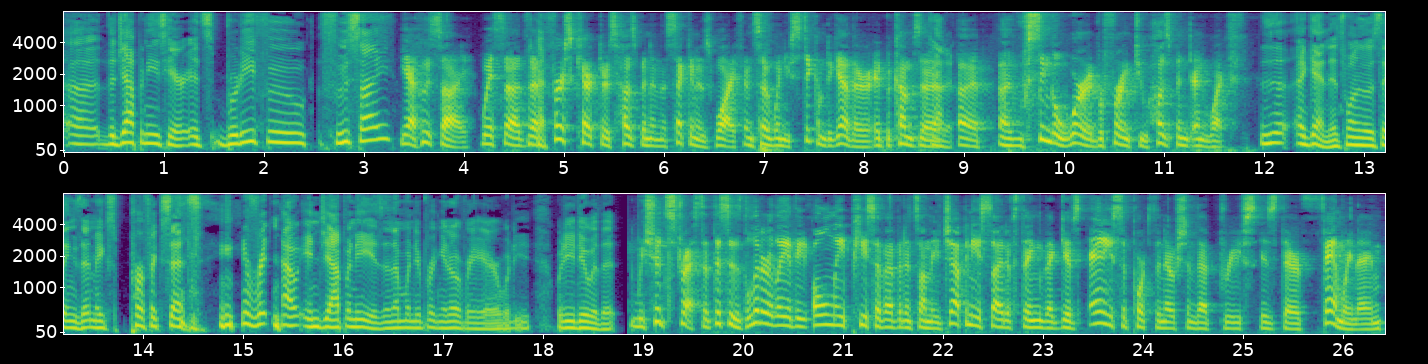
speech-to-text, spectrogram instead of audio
uh, the Japanese here, it's Burifu Fusai. Yeah, Husai, with uh, the first character's husband and the second is wife. And so when you stick them together, it becomes Got it. a, a, a single word referring to husband and wife. Again, it's one of those things that makes perfect sense written out in Japanese, and then when you bring it over here, what do you what do you do with it? We should stress that this is literally the only piece of evidence on the Japanese side of thing that gives any support to the notion that Briefs is their family name.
